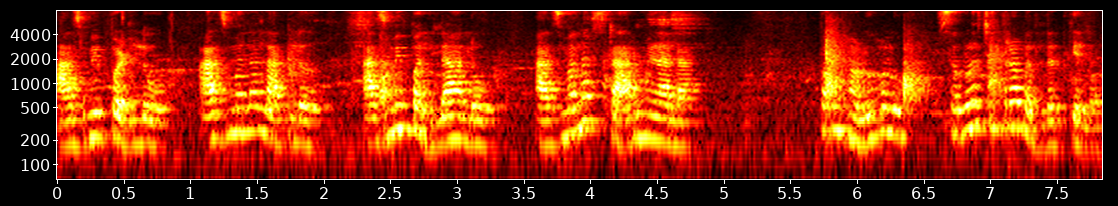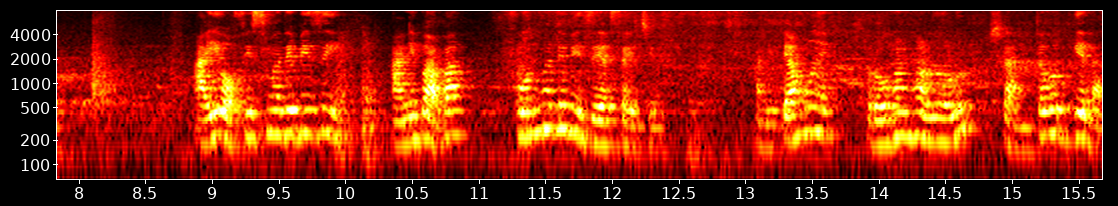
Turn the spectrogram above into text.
आज मी पडलो आज मला लागलं आज मी पहिला आलो आज मला स्टार मिळाला. पण हळूहळू सगळं चित्र बदलत गेलं. आई ऑफिसमध्ये बिझी आणि बाबा फोनमध्ये बिझी असायचे. आणि त्यामुळे रोहन हळूहळू शांत होत गेला.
